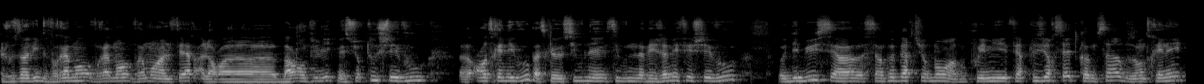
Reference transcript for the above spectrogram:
je vous invite vraiment, vraiment, vraiment à le faire. Alors bah, en public, mais surtout chez vous, entraînez-vous parce que si vous, si vous ne l'avez jamais fait chez vous, au début c'est un, un, peu perturbant. Hein. Vous pouvez faire plusieurs sets comme ça, vous entraînez,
